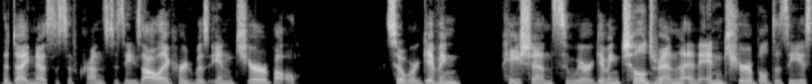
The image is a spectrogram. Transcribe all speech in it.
the diagnosis of Crohn's disease, all I heard was incurable. So we're giving patients, we are giving children an incurable disease.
